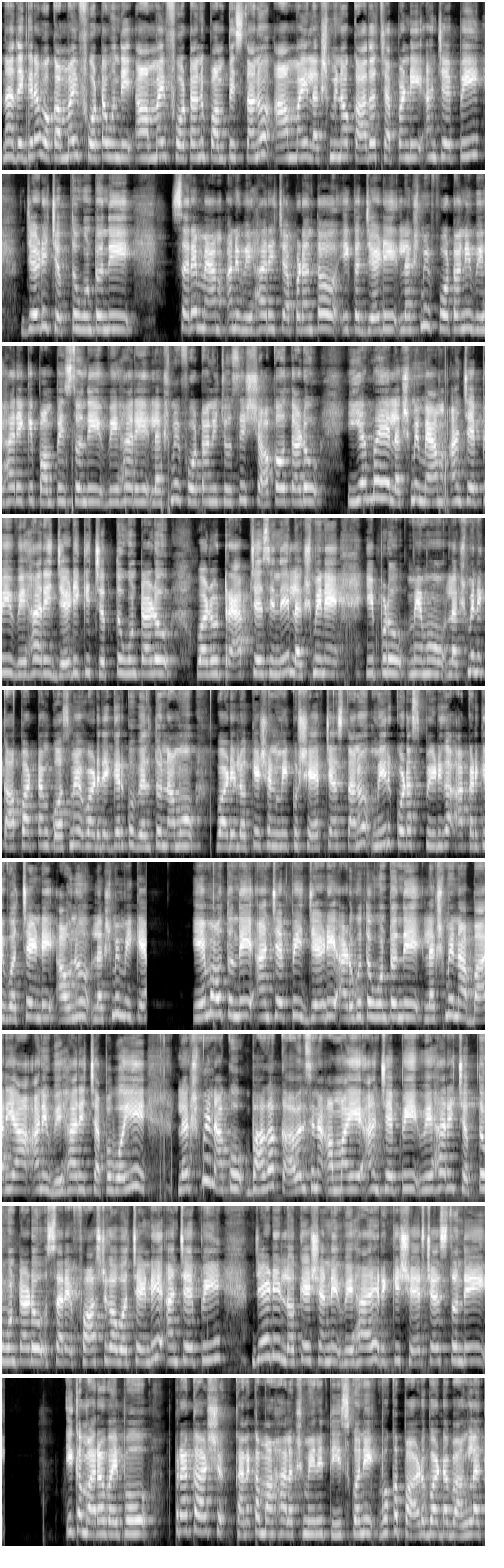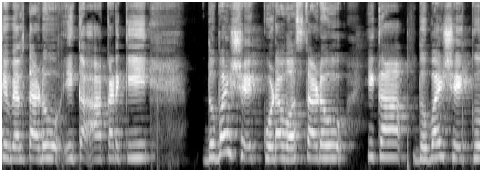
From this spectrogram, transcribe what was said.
నా దగ్గర ఒక అమ్మాయి ఫోటో ఉంది. ఆ అమ్మాయి ఫోటోను పంపిస్తాను. ఆ అమ్మాయి లక్ష్మినో కాదో చెప్పండి అని చెప్పి జేడి చెప్తూ ఉంటుంది. సరే మ్యామ్ అని విహారీ చెప్పడంతో ఇక జేడి లక్ష్మి ఫోటోని విహారీకి పంపిస్తుంది. విహారీ లక్ష్మి ఫోటోని చూసి షాక్ అవుతాడు. EMI Lakshmi ma'am? అని చెప్పి విహారీ జేడీకి చెప్తూ ఉంటాడు. వాడు ట్రాప్ చేసింది లక్ష్మినే. ఇప్పుడు మేము లక్ష్మిని కాపాడటం కోసమే వాడి దగ్గరకు వెళ్తున్నాము. వాడి లొకేషన్ మీకు షేర్ చేస్తాను. మీరు కూడా స్పీడ్గా అక్కడికి వచ్చేయండి. అవును లక్ష్మి మీకే ఏమవుతుంది అని చెప్పి జేడి అడుగుతూ ఉంటుంది లక్ష్మి నా భార్య అని విహారీ చెప్పబోయి లక్ష్మి నాకు బాగా కావలసిన అమ్మాయి అని చెప్పి విహారీ చెప్తూ ఉంటాడు సరే ఫాస్ట్గా వచ్చేయండి అని చెప్పి జేడి లొకేషన్ని విహారీకి షేర్ చేస్తుంది. ఇక మరోవైపు ప్రకాష్ కనక మహాలక్ష్మిని తీసుకొని ఒక పాడుబడ్డ బంగ్లాకి వెళ్తాడు. ఇక అక్కడికి దుబాయ్ షేక్ కూడా వస్తాడు. ఇక దుబాయ్ షేక్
